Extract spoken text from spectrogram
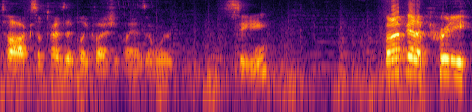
talk. Sometimes I play Clash of Clans at work, see. But I've got a pretty,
